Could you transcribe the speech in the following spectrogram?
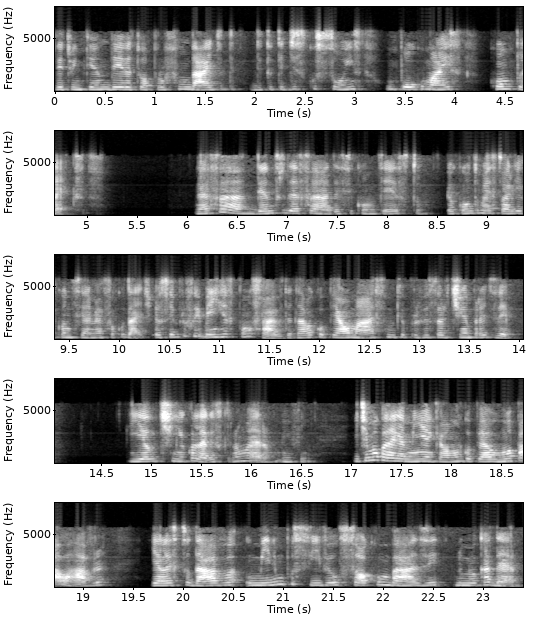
de tu entender, de tu aprofundar, de, de tu ter discussões um pouco mais complexas. Nessa, dentro dessa, desse contexto, eu conto uma história que acontecia na minha faculdade. Eu sempre fui bem responsável, tentava copiar o máximo que o professor tinha para dizer. E eu tinha colegas que não eram, enfim. E tinha uma colega minha que ela não copiava uma palavra e ela estudava o mínimo possível só com base no meu caderno.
